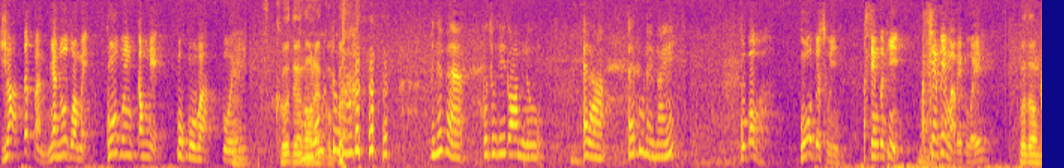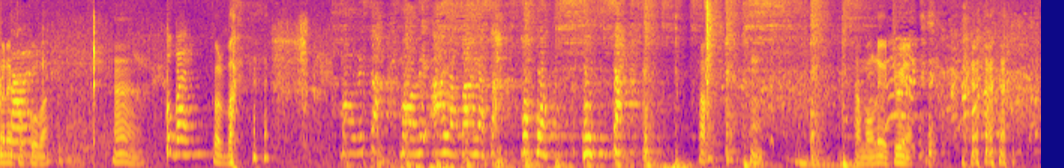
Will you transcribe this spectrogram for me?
ရတက်ပံမြန်လို့သွားမယ်ကိုသွင်းကောင်းနဲ့ကိုကိုပါကိုရဲ့ခိုးသွင်းကောင်းတဲ့ကိုကိုမနေ့ကပူတူသေးသွားမလို့အဲ့ဒါလိုက်ပူနိုင်ပါရင်ကိုပေါ့ဟာကိုအတွက်ဆိုရင်အစင်တစ်ဖြင့်အစင်သိမှာပဲကိုရဲ့ကိုသွင်းကောင်းတဲ့ကိုကိုပါဟမ်ကိုဘိုင်ကိုပါမောင်လေးစားမောင်လေးအားရပါရစားဟောပေါ်ဟွန်းစား ဟာဟွန်းအမောင်လေးကိုကျွေးနေ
